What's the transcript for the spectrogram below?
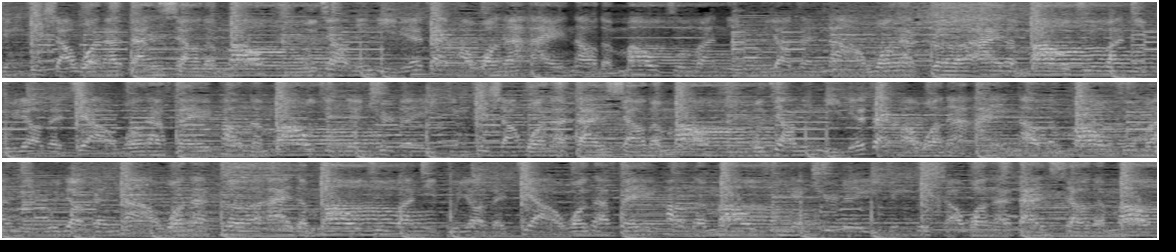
经不少。我那胆小的猫，我叫你你别再跑。我那爱闹的猫，今晚你不要再闹。我那可爱的猫，今晚你不要再叫。我那肥胖的猫，今天吃的已经不少。我那胆小的猫，我叫你你别再跑。我那爱闹的猫，今晚你不要再闹。我那可爱的猫，今晚你不要再叫。我那肥胖的猫，今天吃的已经不少。我那胆小的猫，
